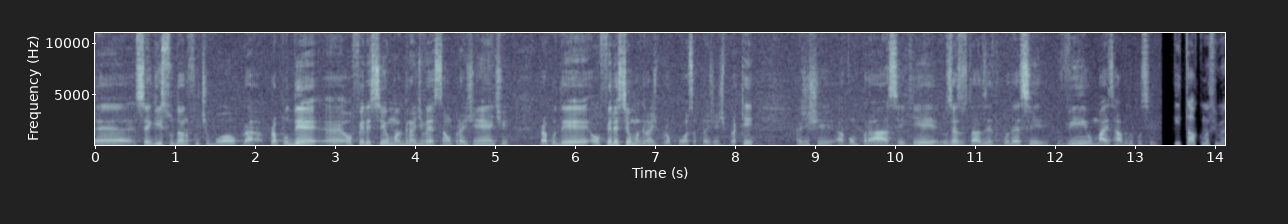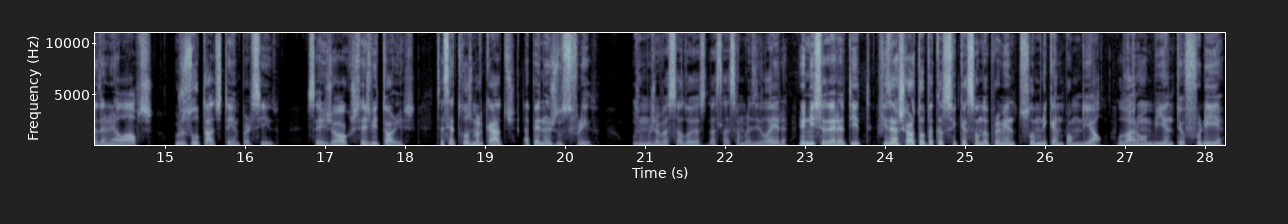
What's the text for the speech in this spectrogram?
é, seguir estudando futebol, para poder é, oferecer uma grande versão para a gente, para poder oferecer uma grande proposta para a gente, para que a gente a comprasse e que os resultados pudessem vir o mais rápido possível. E tal como afirma Daniel Alves, os resultados têm aparecido. Seis jogos, seis vitórias, 17 gols marcados, apenas um sofrido. Os números avassaladores da seleção brasileira, no início da era Tite, fizeram chegar ao topo da classificação do apuramento sul-americano para o Mundial, levaram um ambiente de euforia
